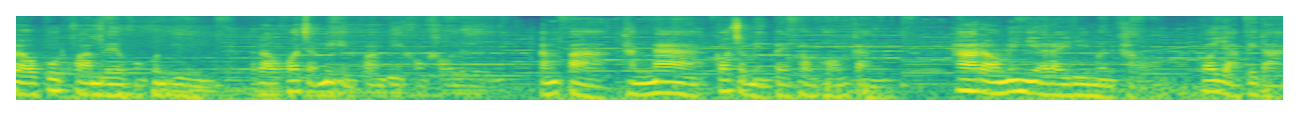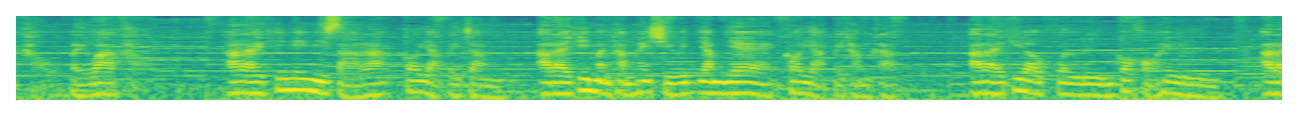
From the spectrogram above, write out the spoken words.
เราพูดความเลวของคนอื่น เราก็จะไม่เห็นความดีของเขาเลย ทั้งปากทั้งหน้าก็จะเหม็นไปพร้อมๆกัน ถ้าเราไม่มีอะไรดีเหมือนเขา ก็อย่าไปด่าเขาไปว่าเขา อะไรที่ไม่มีสาระก็อย่าไปจำ อะไรที่มันทำให้ชีวิตย่ำแย่ก็อย่าไปทำครับ อะไรที่เราควรลืมก็ขอให้ลืม อะไร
